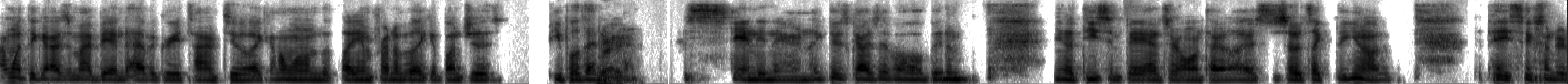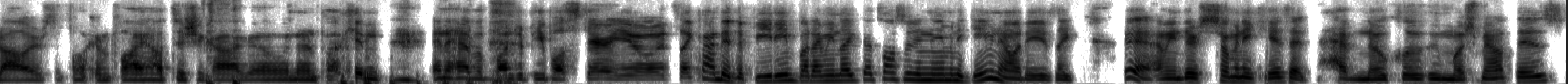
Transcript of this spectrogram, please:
I want the guys in my band to have a great time too like i don't want them to play in front of like a bunch of people that Right. are standing there and like those guys have all been in you know decent bands their whole entire lives so it's like you know to pay six hundred dollars to fucking fly out to Chicago and then fucking and have a bunch of people stare at you. It's like kind of defeating, but I mean, like that's also the name of the game nowadays. Like, yeah, I mean, there's so many kids that have no clue who Mushmouth is,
